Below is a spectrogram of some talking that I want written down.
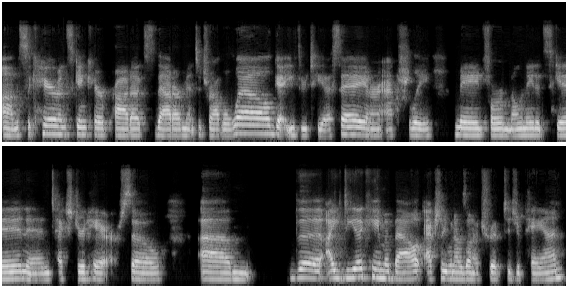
um, it's the hair and skincare products that are meant to travel well, get you through TSA, and are actually made for melanated skin and textured hair. So um, the idea came about actually when I was on a trip to Japan.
